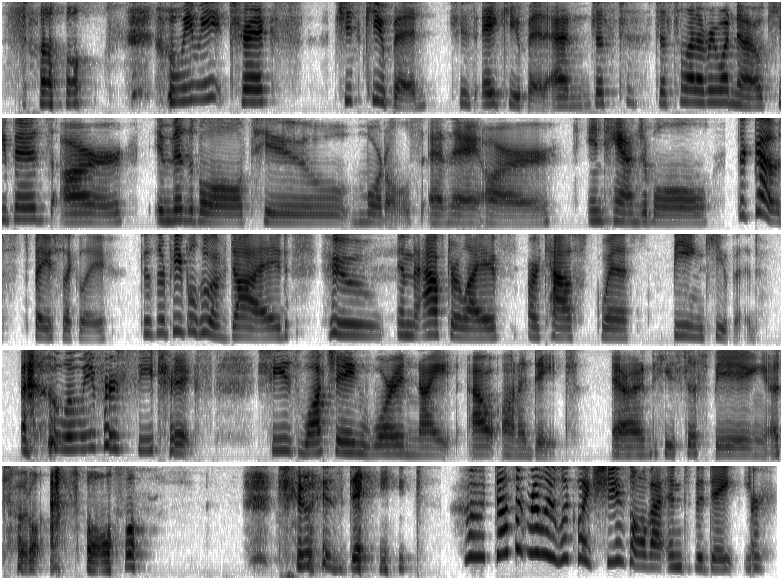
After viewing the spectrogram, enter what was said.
So we meet Trix. She's Cupid. She's a Cupid, and just just to let everyone know, Cupids are invisible to mortals, and they are intangible. They're ghosts, basically. Because they're people who have died who, in the afterlife, are tasked with being Cupid. when we first see Trix, she's watching Warren Knight out on a date, and he's just being a total asshole to his date. Who doesn't really look like she's all that into the date either.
